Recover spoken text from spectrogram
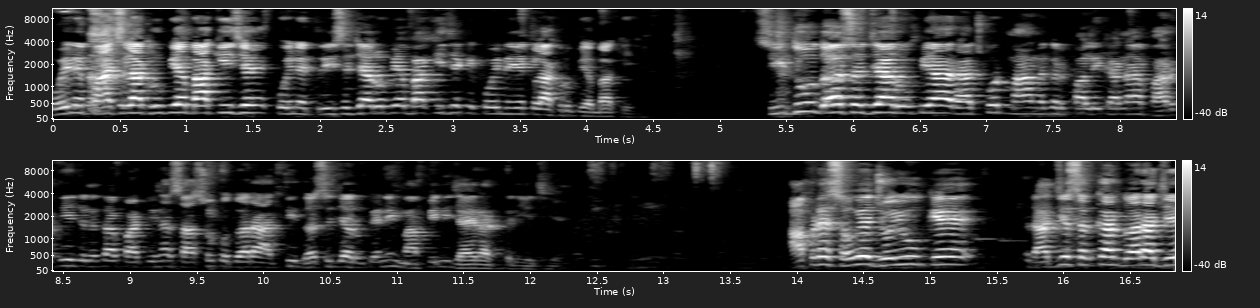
કોઈને પાંચ લાખ રૂપિયા બાકી છે, કોઈને ત્રીસ હજાર રૂપિયા બાકી છે, કે કોઈને એક લાખ રૂપિયા બાકી છે. સીધું દસ હજાર રૂપિયા રાજકોટ મહાનગરપાલિકાના ભારતીય જનતા પાર્ટીના શાસકો દ્વારા આજથી દસ હજાર રૂપિયાની માફીની જાહેરાત કરીએ છીએ. આપણે સૌએ જોયું કે રાજ્ય સરકાર દ્વારા જે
